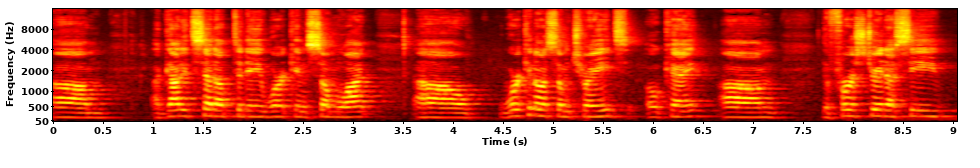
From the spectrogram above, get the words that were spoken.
Um, I got it set up today, working somewhat. Uh, working on some trades, okay? Um, the first trade I see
